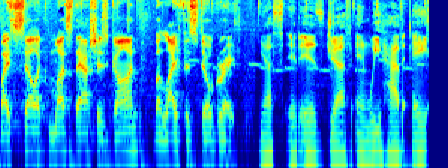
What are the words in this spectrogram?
my Selleck mustache is gone, but life is still great. Yes, it is, Jeff, and we have a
